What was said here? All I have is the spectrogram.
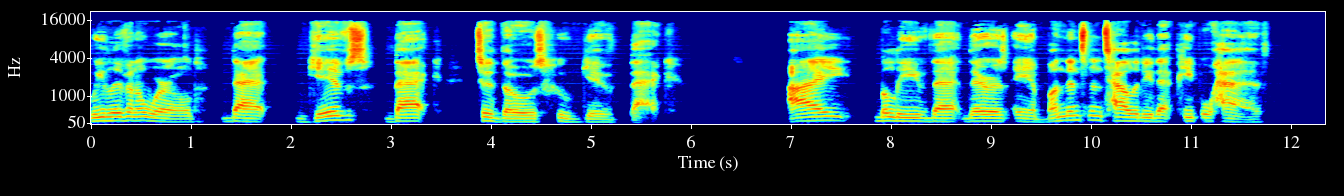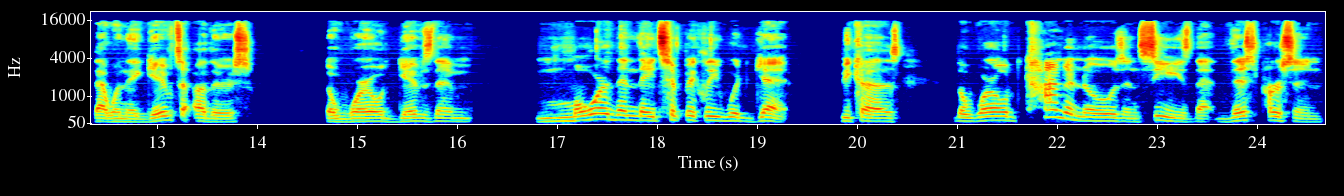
we live in a world that gives back to those who give back. I believe that there is a abundance mentality that people have that when they give to others, the world gives them more than they typically would get because the world kind of knows and sees that this person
